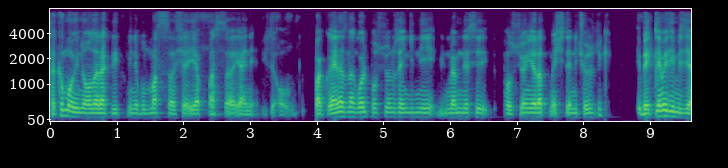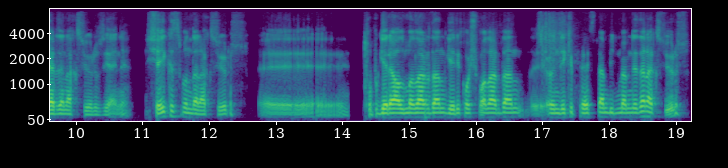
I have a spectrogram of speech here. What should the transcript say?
takım oyunu olarak ritmini bulmazsa şey yapmazsa yani işte o, bak en azından gol pozisyonu zenginliği bilmem nesi pozisyon yaratma işlerini çözdük. E, beklemediğimiz yerden aksıyoruz yani. Şey kısmından aksıyoruz. E, topu geri almalardan, geri koşmalardan, e, öndeki presten bilmem neden aksıyoruz.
